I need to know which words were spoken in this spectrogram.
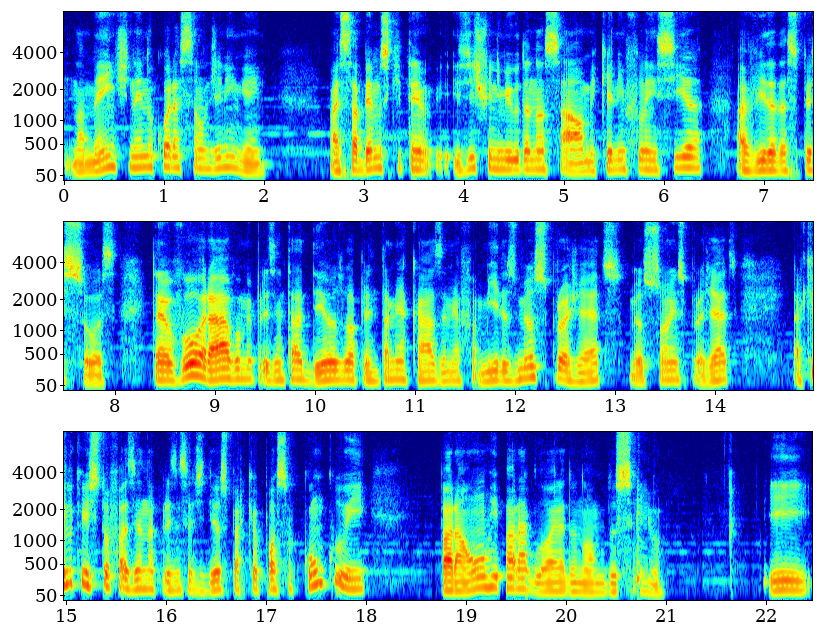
na mente nem no coração de ninguém. Mas sabemos que tem, existe o um inimigo da nossa alma e que ele influencia a vida das pessoas. Então eu vou orar, vou me apresentar a Deus, vou apresentar minha casa, minha família, os meus projetos, meus sonhos, projetos, aquilo que eu estou fazendo na presença de Deus para que eu possa concluir para a honra e para a glória do nome do Senhor. E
